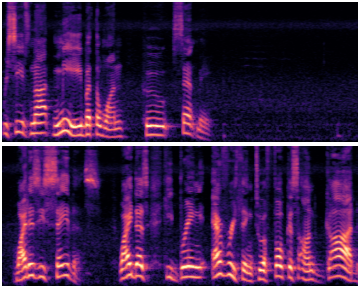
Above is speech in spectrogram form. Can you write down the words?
receives not me, but the one who sent me. Why does he say this? Why does he bring everything to a focus on God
